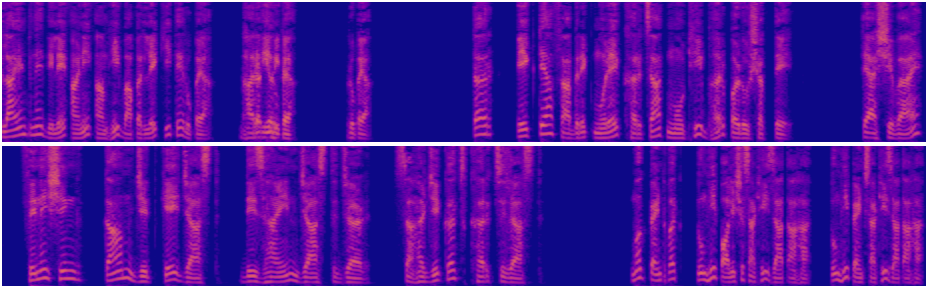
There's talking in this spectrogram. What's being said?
क्लायंटने दिले आणि आम्ही वापरले की ते रुपया. भारतीय रुपया. रुपया. रुपया. तर एकट्या फॅब्रिकमुळे खर्चात मोठी भर पडू शकते. त्याशिवाय फिनिशिंग काम जितके जास्त डिझाईन जास्त जड साहजिकच खर्च जास्त. मग पेंटवर्क तुम्ही पॉलिशसाठी जात आहात. तुम्ही पेंटसाठी जात आहात.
